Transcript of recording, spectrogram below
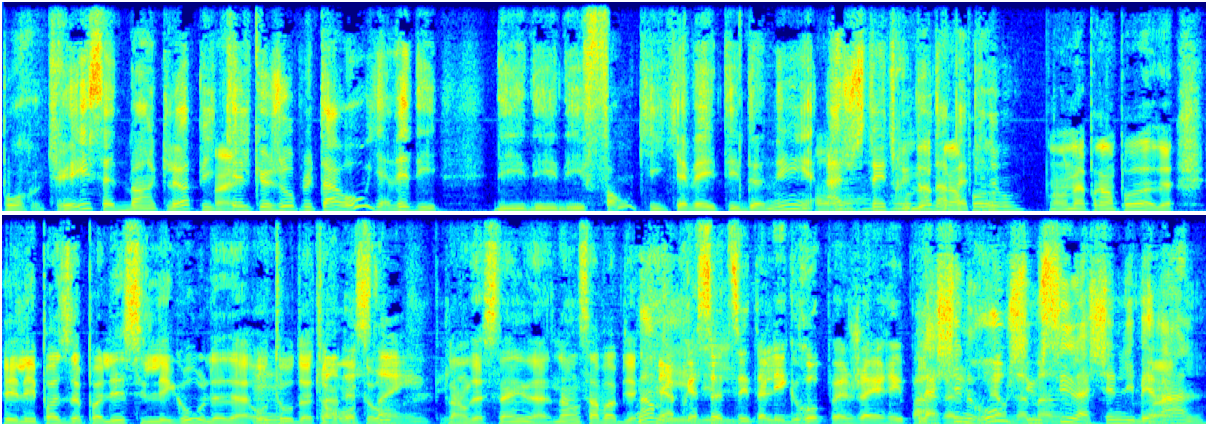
pour créer cette banque-là. Puis Ouais. quelques jours plus tard, oh, il y avait des, des, des, des fonds qui, qui avaient été donnés à Justin Trudeau dans n'apprend Papineau. Pas, on n'apprend pas. là. Et les postes de police illégaux là, là, autour de Toronto, clandestins, puis- clandestins, là, non, ça va bien. Non, Mais mais après ça, tu sais, t'as les groupes euh, gérés par La euh, Chine le rouge, c'est aussi la Chine libérale.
